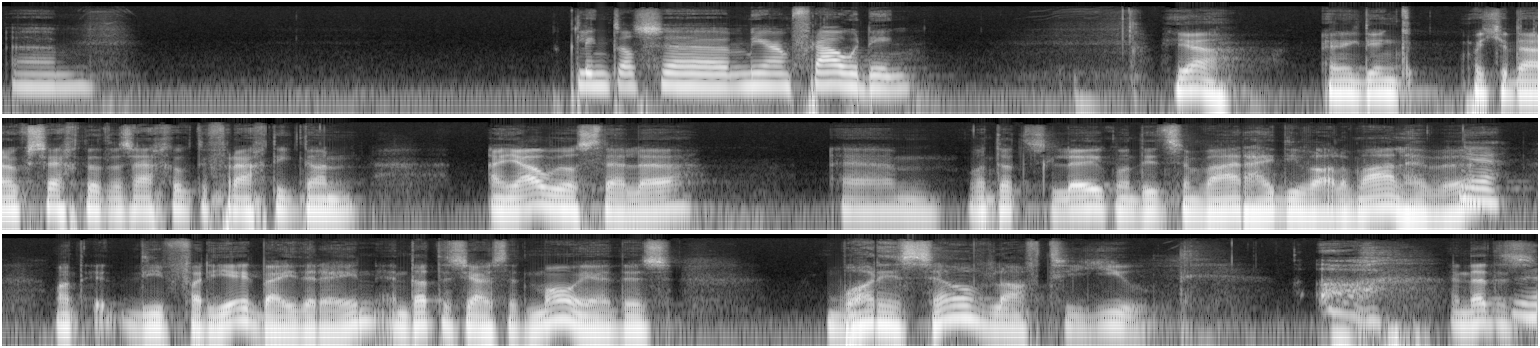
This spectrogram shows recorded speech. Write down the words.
ehm, klinkt als eh, meer een vrouwending. Ja, en ik denk wat je daar ook zegt, dat was eigenlijk ook de vraag die ik dan aan jou wil stellen. Ehm, want dat is leuk, want dit is een waarheid die we allemaal hebben. Want die varieert bij iedereen. En dat is juist het mooie. Dus, what is self-love to you? En dat is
